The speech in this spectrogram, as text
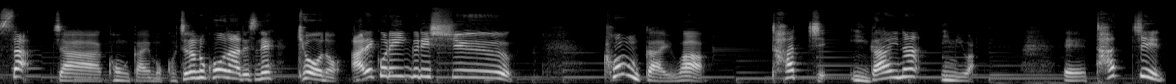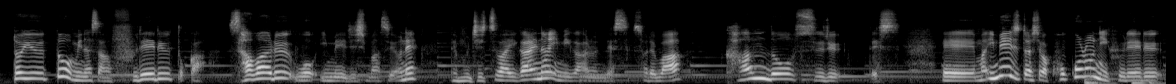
さあじゃあ今回もこちらのコーナーですね。今日のあれこれイングリッシュ。今回はタッチ意外な意味は、えー、タッチというと皆さん触れるとか触るをイメージしますよね。でも実は意外な意味があるんです。それは感動するです、えーまあ、イメージとしては心に触れる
